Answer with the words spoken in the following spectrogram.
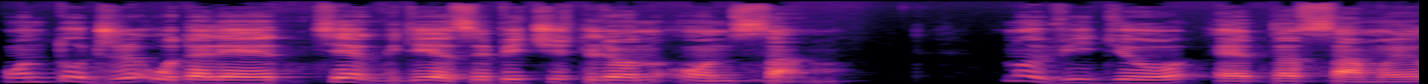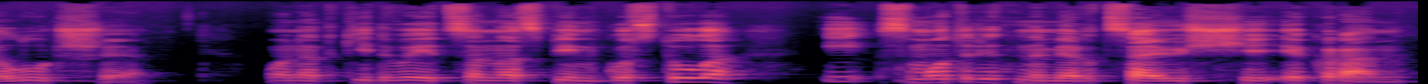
Он тут же удаляет те, где запечатлен он сам. Но видео – это самое лучшее. Он откидывается на спинку стула и смотрит на мерцающий экран,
